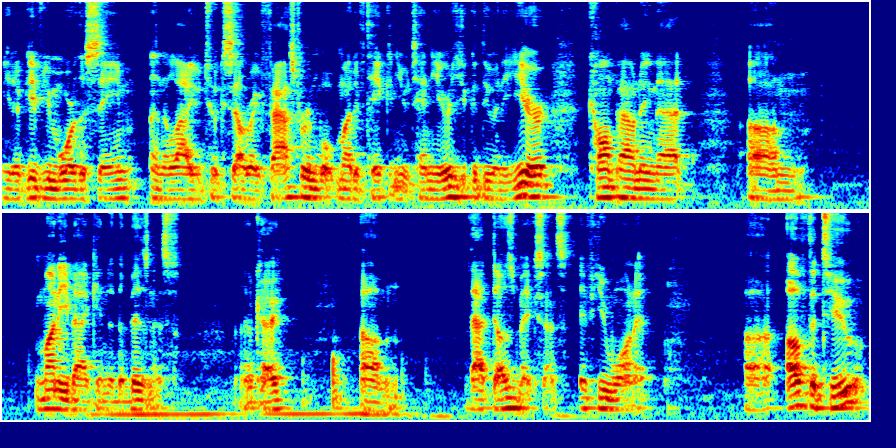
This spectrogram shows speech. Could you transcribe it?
you know give you more of the same and allow you to accelerate faster and what might have taken you 10 years you could do in a year compounding that um, money back into the business okay um, that does make sense if you want it uh, of the two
